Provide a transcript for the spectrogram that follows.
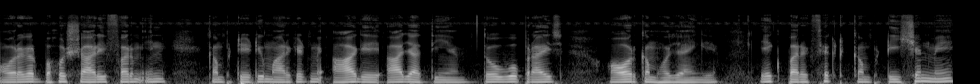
और अगर बहुत सारी फर्म इन कम्पटिटिव मार्केट में आ गए आ जाती हैं तो वो प्राइस और कम हो जाएँगे। एक परफेक्ट कंपटीशन में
